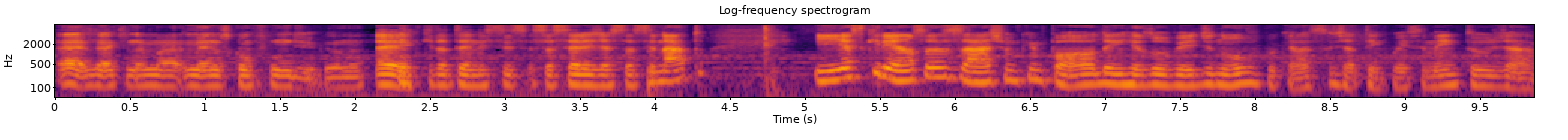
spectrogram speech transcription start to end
É, Vecna é menos confundível, né? É, que tá tendo esses, essa série de assassinato. E as crianças acham que podem resolver de novo, porque elas já têm conhecimento, já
